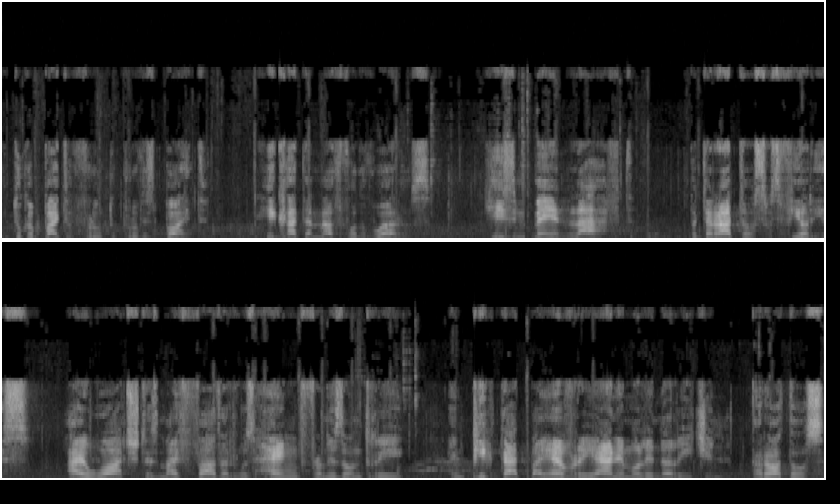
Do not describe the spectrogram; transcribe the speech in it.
He took a bite of fruit to prove his point. He got a mouthful of worms. His men laughed, but the Ratos was furious. I watched as my father was hanged from his own tree and picked at by every animal in the region. Taratos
